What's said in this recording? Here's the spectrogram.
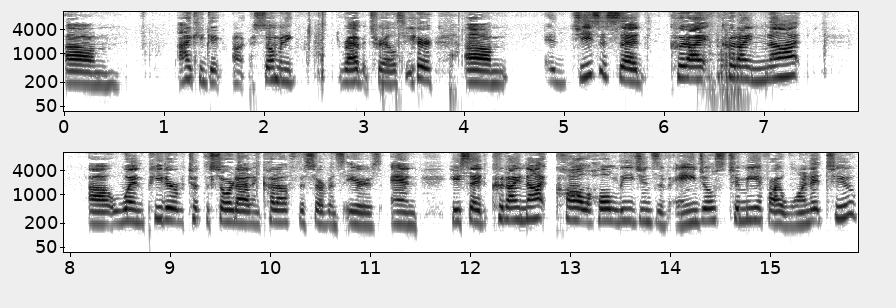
Um, I can get uh, so many rabbit trails here. Um, Jesus said, "Could I? Could I not?" Uh, when Peter took the sword out and cut off the servant's ears, and he said, "Could I not call a whole legions of angels to me if I wanted to?"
